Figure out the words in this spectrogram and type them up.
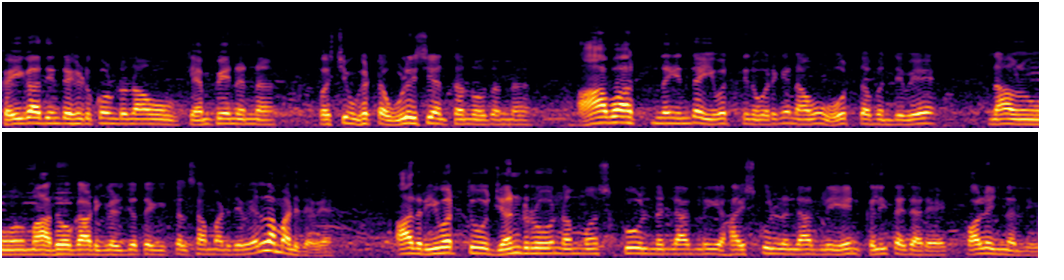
ಕೈಗಾದಿಂದ ಹಿಡ್ಕೊಂಡು ನಾವು ಕ್ಯಾಂಪೇನನ್ನು ಪಶ್ಚಿಮ ಘಟ್ಟ ಉಳಿಸಿ ಅಂತ ಅನ್ನೋದನ್ನು ಆವತ್ತಿನಿಂದ ಇವತ್ತಿನವರೆಗೆ ನಾವು ಓದ್ತಾ ಬಂದೇವೆ. ನಾವು ಮಾಧವ ಗಾಡಿಗಳ ಜೊತೆಗೆ ಕೆಲಸ ಮಾಡಿದ್ದೇವೆ, ಎಲ್ಲ ಮಾಡಿದ್ದೇವೆ. ಆದರೆ ಇವತ್ತು ಜನರು ನಮ್ಮ ಸ್ಕೂಲ್ನಲ್ಲಾಗಲಿ ಹೈಸ್ಕೂಲ್ನಲ್ಲಾಗಲಿ ಏನು ಕಲಿತಾ ಇದ್ದಾರೆ ಕಾಲೇಜ್ನಲ್ಲಿ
